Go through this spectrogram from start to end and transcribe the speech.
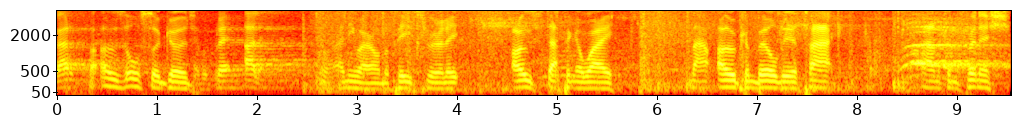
But O's also good Êtes-vous prêts Allez. well, anywhere on the piece, really. O stepping away. Now O can build the attack and can finish.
